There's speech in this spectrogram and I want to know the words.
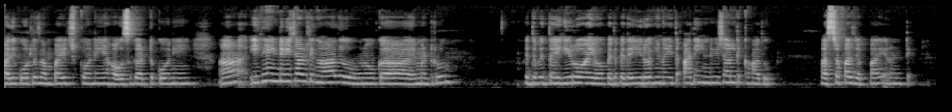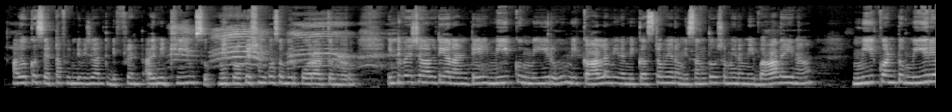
పది కోట్లు సంపాదించుకొని హౌస్ కట్టుకొని ఇదే ఇండివిజువాలిటీ కాదు. నువ్వు ఒక ఏమంటారు? పెద్ద పెద్ద హీరో అయ్యో పెద్ద పెద్ద హీరోయిన్ అయితే అది ఇండివిజువాలిటీ కాదు. ఫస్ట్ ఆఫ్ ఆల్ చెప్పాలి అని అంటే అదొక సెట్ ఆఫ్ ఇండివిజువాలిటీ డిఫరెంట్ అది మీ డ్రీమ్స్ మీ ప్రొఫెషన్ కోసం మీరు పోరాడుతున్నారు. ఇండివిజువాలిటీ అని అంటే మీకు మీరు మీ కాళ్ళ మీద మీ కష్టమైన మీ సంతోషమైన మీ బాధ అయినా మీకు అంటూ మీరే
